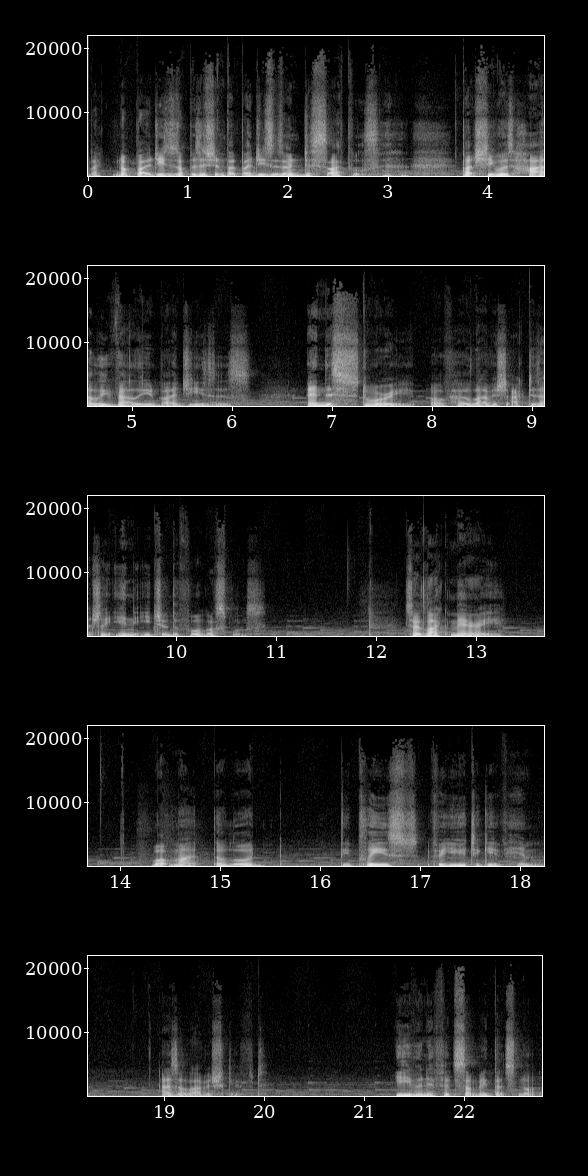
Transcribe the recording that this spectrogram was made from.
like not by Jesus' opposition, but by Jesus' own disciples. but she was highly valued by Jesus. And this story of her lavish act is actually in each of the four Gospels. So, like Mary, what might the Lord be pleased for you to give Him as a lavish gift? Even if it's something that's not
